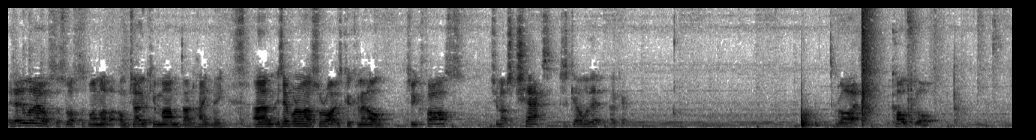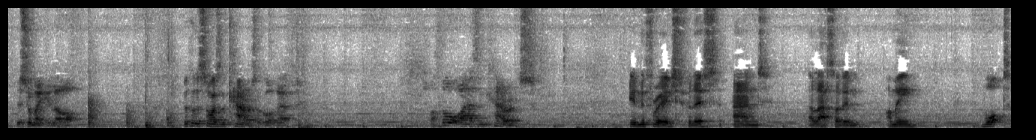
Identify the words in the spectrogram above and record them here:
Is anyone else as lost as my mother? I'm joking, mum, don't hate me. Um, is everyone else all right who's cooking along? Too fast? Too much chat? Just get on with it? Okay. Right, coleslaw. This will make you laugh. Look at the size of the carrots I've got left. I thought I had some carrots in the fridge for this, and alas, I didn't. I mean, what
